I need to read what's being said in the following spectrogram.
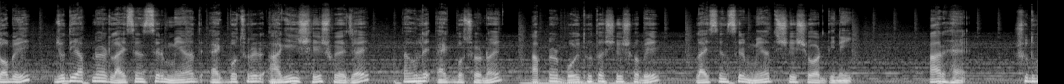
তবে যদি আপনার লাইসেন্সের মেয়াদ এক বছরের আগেই শেষ হয়ে যায়, তাহলে এক বছর নয়, আপনার বৈধতা শেষ হবে, লাইসেন্সের মেয়াদ শেষ হওয়ার দিনেই। আর হ্যাঁ শুধু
